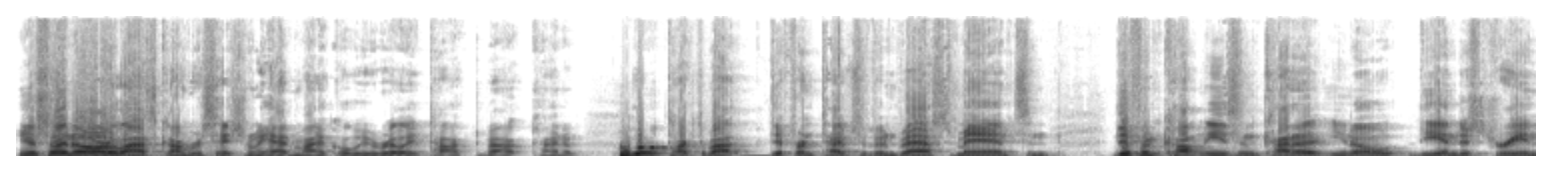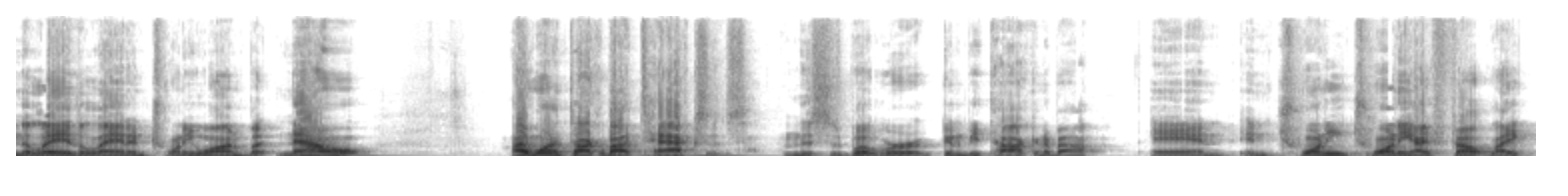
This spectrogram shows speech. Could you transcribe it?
You know, so I know our last conversation we had, Michael, we really talked about kind of we talked about different types of investments and different companies and kind of, you know, the industry and the lay of the land in 21. But now I want to talk about taxes. And this is what we're going to be talking about. And in 2020, I felt like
